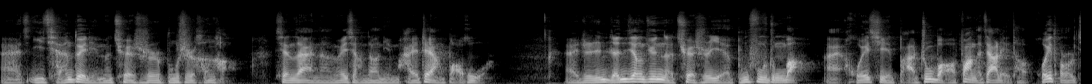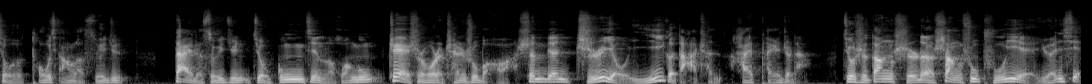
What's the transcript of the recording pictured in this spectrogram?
哎，以前对你们确实不是很好，现在呢，没想到你们还这样保护我。哎，这任任将军呢，确实也不负众望。哎，回去把珠宝放在家里头，回头就投降了隋军，带着隋军就攻进了皇宫。这时候的陈叔宝啊，身边只有一个大臣还陪着他，就是当时的尚书仆射袁宪，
